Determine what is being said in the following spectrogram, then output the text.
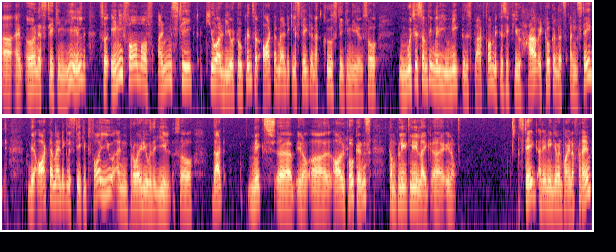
uh, and earn a staking yield. So any form of unstaked QRDO tokens are automatically staked and accrue staking yield. So which is something very unique to this platform because if you have a token that's unstaked, they automatically stake it for you and provide you with a yield. So that makes uh, you know uh, all tokens completely like uh, you know staked at any given point of time,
